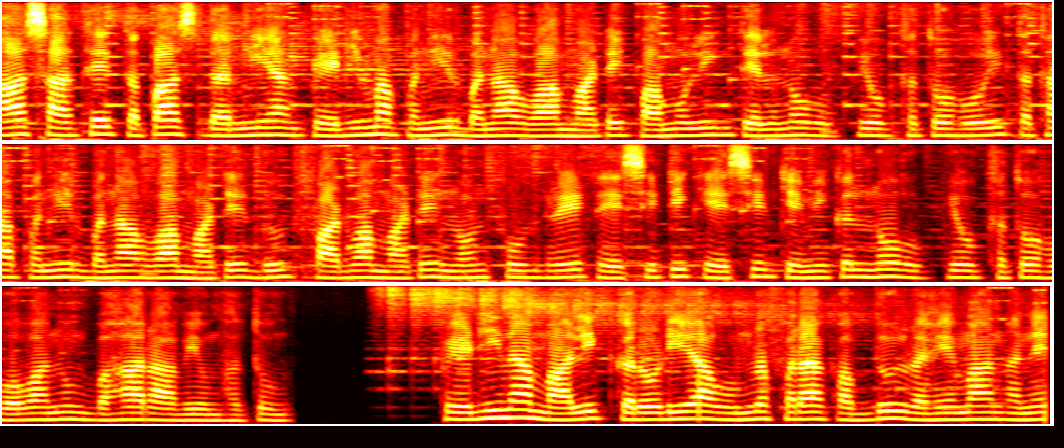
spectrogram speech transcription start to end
આ સાથે તપાસ દરમિયાન પેઢીમાં પનીર બનાવવા માટે પામોલિન તેલનો ઉપયોગ થતો હોય તથા પનીર બનાવવા માટે દૂધ ફાડવા માટે non food grade acetic acid કેમિકલનો ઉપયોગ થતો હોવાનું બહાર આવ્યું હતું. પેઢીના માલિક કરોડિયા ઉમરફરાક અબ્દુલ રહેમાન અને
